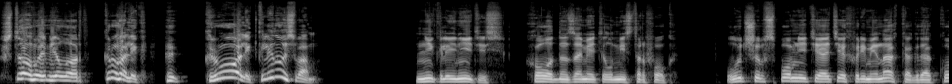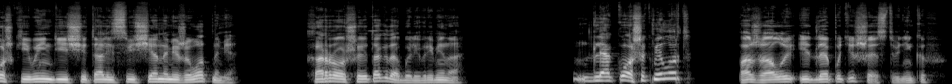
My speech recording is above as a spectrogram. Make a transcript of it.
Что вы, милорд, кролик! Кролик, клянусь вам!» «Не клянитесь», — холодно заметил мистер Фок. «Лучше вспомните о тех временах, когда кошки в Индии считались священными животными. Хорошие тогда были времена». «Для кошек, милорд?» «Пожалуй, и для путешественников».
